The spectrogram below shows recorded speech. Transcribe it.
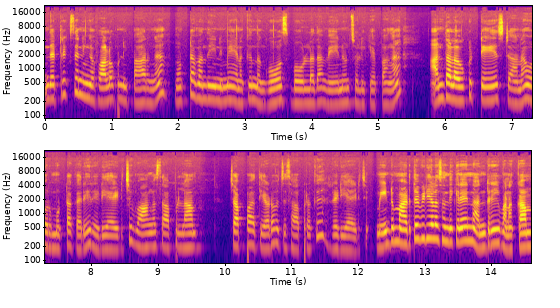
இந்த ட்ரிக்ஸை நீங்கள் ஃபாலோ பண்ணி பாருங்கள் முட்டை வந்து இனிமேல் எனக்கு இந்த கோஸ் பவுலில் தான் வேணும்னு சொல்லி கேட்பாங்க. அந்த அளவுக்கு டேஸ்ட்டான ஒரு முட்டை கறி ரெடி ஆகிடுச்சு வாங்க சாப்பிட்லாம். சப்பாத்தியோடு வச்சு சாப்பிட்றதுக்கு ரெடி ஆகிடுச்சு மீண்டும் அடுத்த வீடியோவில் சந்திக்கிறேன். நன்றி. வணக்கம்.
